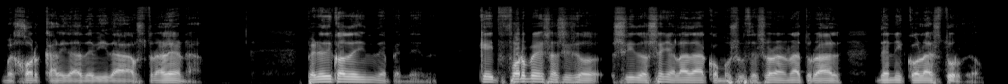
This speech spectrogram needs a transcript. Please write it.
mejor calidad de vida australiana. Periódico de Independent. Kate Forbes ha sido, sido señalada como sucesora natural de Nicola Sturgeon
